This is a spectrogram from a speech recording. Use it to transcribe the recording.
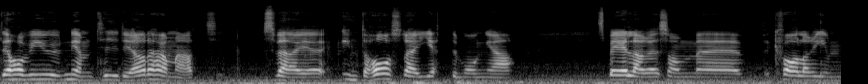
det har vi ju nämnt tidigare det här med att Sverige inte har sådär jättemånga spelare som eh, kvalar in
